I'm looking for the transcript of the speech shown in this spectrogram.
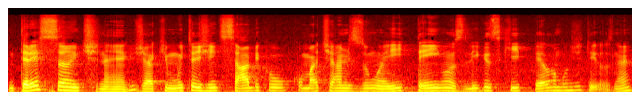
interessante, né? Já que muita gente sabe que o Combat Arms 1 aí tem umas ligas que, pelo amor de Deus, né?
